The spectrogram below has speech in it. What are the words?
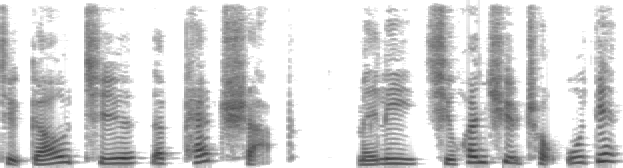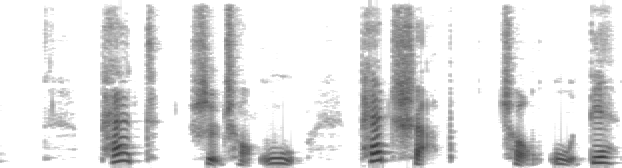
to go to the pet shop. shop。美丽喜欢去宠物店。Pet 是宠物，pet shop 宠物店。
